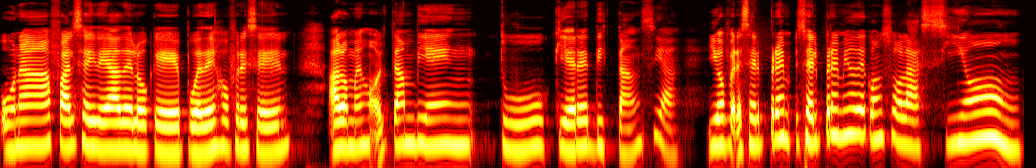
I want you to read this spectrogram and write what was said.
una falsa idea de lo que puedes ofrecer. A lo mejor también tú quieres distancia y ofrecer ser premio de consolación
